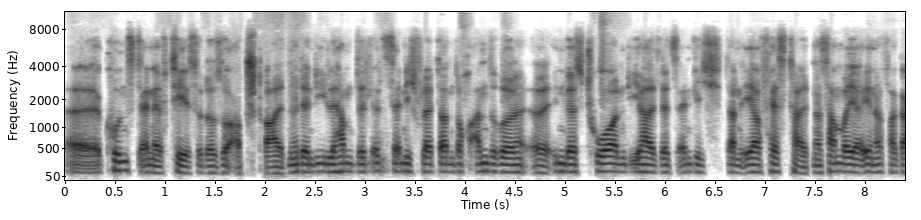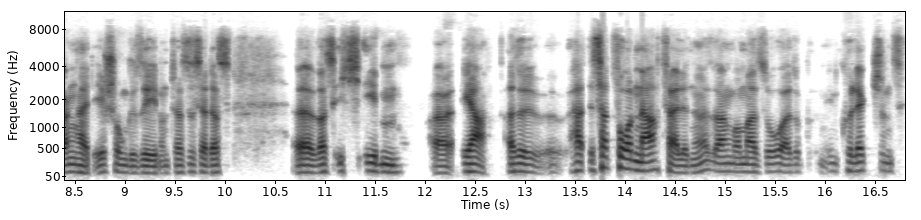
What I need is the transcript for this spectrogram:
äh, Kunst-NFTs oder so abstrahlt. Ne? Denn die haben letztendlich vielleicht dann doch andere äh, Investoren, die halt letztendlich dann eher festhalten. Das haben wir ja in der Vergangenheit eh schon gesehen. Und das ist ja das, äh, was ich eben, äh, ja, also äh, hat, es hat Vor- und Nachteile, ne? sagen wir mal so. Also in Collections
